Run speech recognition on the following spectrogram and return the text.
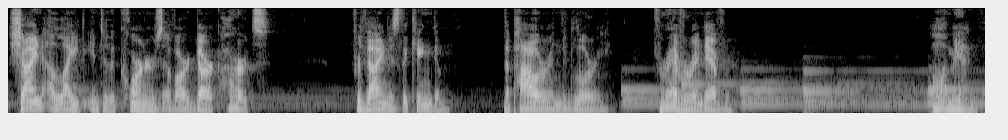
Shine a light into the corners of our dark hearts. For thine is the kingdom, the power, and the glory, forever and ever. Amen.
